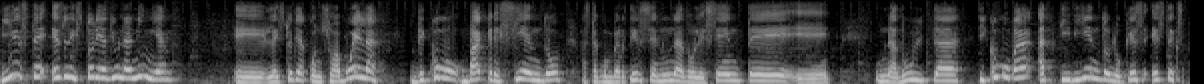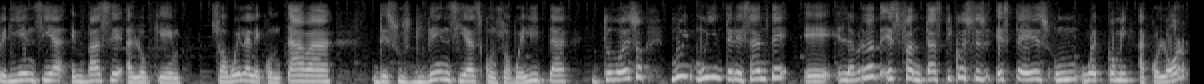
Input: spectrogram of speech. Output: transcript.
Y este es la historia de una niña, eh, la historia con su abuela, de cómo va creciendo hasta convertirse en una adolescente, eh, una adulta, y cómo va adquiriendo lo que es esta experiencia en base a lo que su abuela le contaba, de sus vivencias con su abuelita y todo eso. Muy, muy interesante. Eh, la verdad es fantástico. Este es, este es un webcomic a color.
